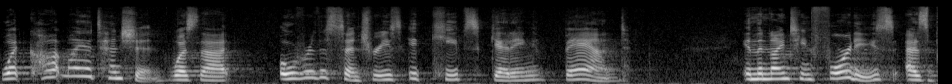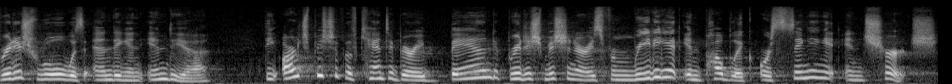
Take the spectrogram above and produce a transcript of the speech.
What caught my attention was that over the centuries, it keeps getting banned. In the 1940s, as British rule was ending in India, the Archbishop of Canterbury banned British missionaries from reading it in public or singing it in church.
